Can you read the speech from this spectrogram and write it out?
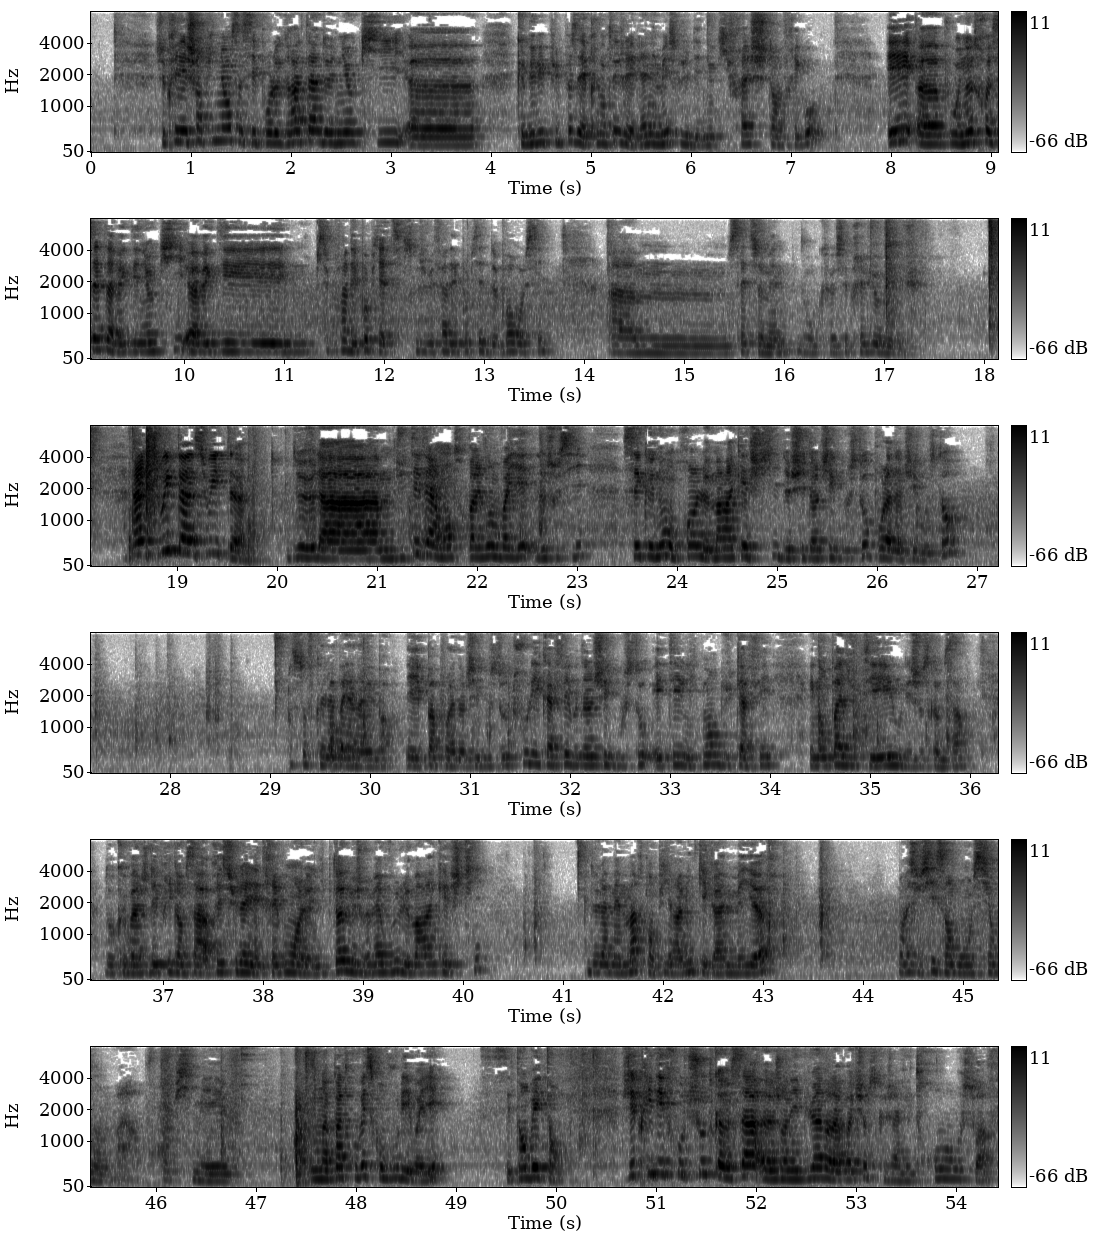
J'ai pris des champignons, ça c'est pour le gratin de gnocchi euh, que Baby Pulpeuse avait présenté, que j'avais bien aimé, parce que j'ai des gnocchis fraîches dans le frigo. Et euh, pour une autre recette avec des gnocchis, euh, avec des. C'est pour faire des paupiètes, parce que je vais faire des paupiètes de porc aussi cette semaine, donc c'est prévu au menu. Un sweet, un sweet de la, du thé vert menthe. Par exemple, vous voyez, le souci, c'est que nous, on prend le Marrakeshi de chez Dolce Gusto pour la Dolce Gusto. Sauf que là-bas, il n'y en avait pas. Et pas pour la Dolce Gusto. Tous les cafés de Dolce Gusto étaient uniquement du café et non pas du thé ou des choses comme ça. Donc bah, je l'ai pris comme ça. Après, celui-là, il est très bon, hein, le Lipton, mais j'aurais bien voulu le Marrakech Tea de la même marque en pyramide qui est quand même meilleur. Ouais, celui-ci il sent bon aussi. On, voilà, tant pis, mais on n'a pas trouvé ce qu'on voulait, vous voyez. C'est embêtant. J'ai pris des fruits shoot comme ça. euh, J'en ai bu un dans la voiture parce que j'avais trop soif.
